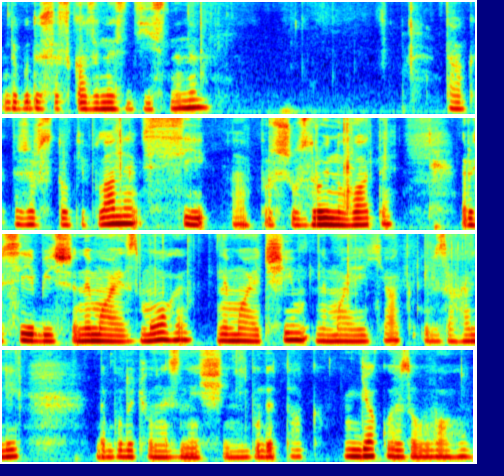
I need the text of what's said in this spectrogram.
Де буде все сказане здійсненим. Так, жорстокі плани. Всі прошу зруйнувати. Росії більше немає змоги, немає чим, немає як. І взагалі, да будуть вони знищені. Буде так. Дякую за увагу.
